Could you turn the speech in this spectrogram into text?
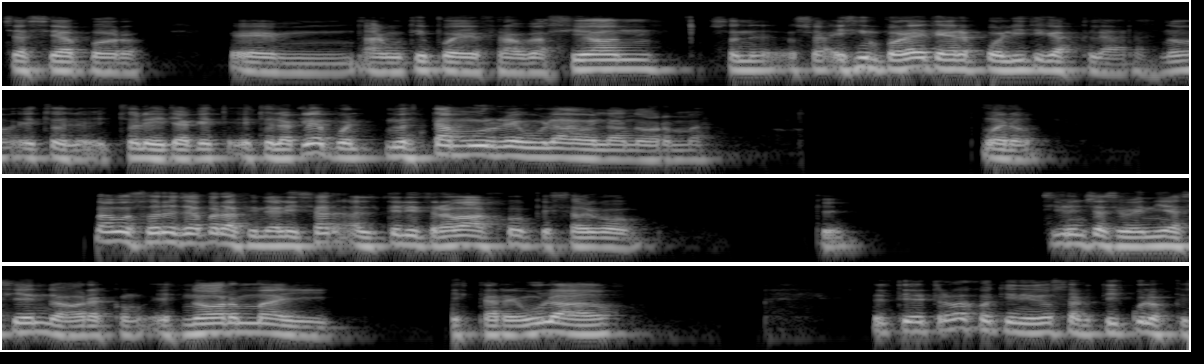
ya sea por em, algún tipo de defraudación. o sea, es importante tener políticas claras, ¿no? Esto, yo diría que esto, es la clave, porque no está muy regulado en la norma. Bueno, vamos ahora ya para finalizar al teletrabajo, que es algo que si ya se venía haciendo, ahora es, norma y está regulado. El teletrabajo tiene dos artículos que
